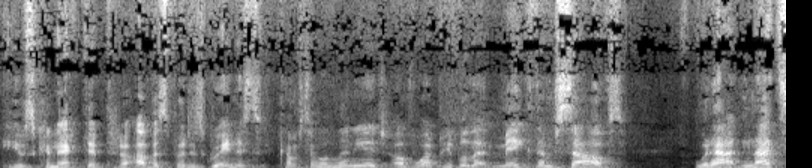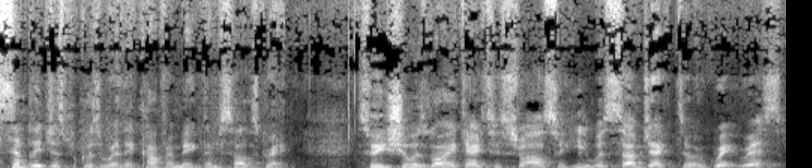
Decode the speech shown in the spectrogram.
he was connected to the Avos, but his greatness comes from a lineage of what people that make themselves, without not simply just because of where they come from, make themselves great. So Yeshua was going to Eretz Yisrael, so he was subject to a great risk.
